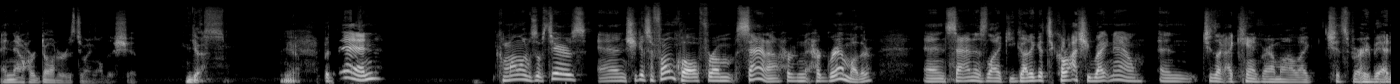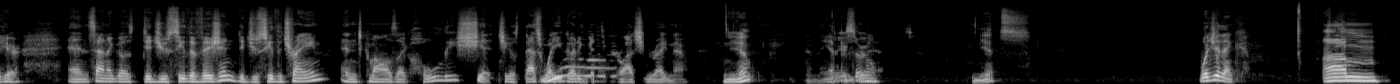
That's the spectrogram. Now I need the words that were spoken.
and now her daughter is doing all this shit. Yes. Yeah. But then Kamala goes upstairs and she gets a phone call from Sana, her her grandmother, and Sana's like, "You got to get to Karachi right now." And she's like, "I can't, Grandma. Like, shit's very bad here." And Santa goes, "Did you see the vision? Did you see the train?" And Kamala's like, "Holy shit!" She goes, "That's why you got to get to Karachi right now." Yep. And the episode. ends. Yes. What'd you think? Um,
